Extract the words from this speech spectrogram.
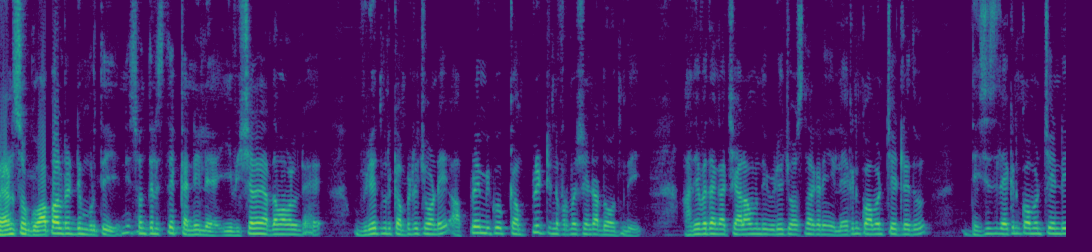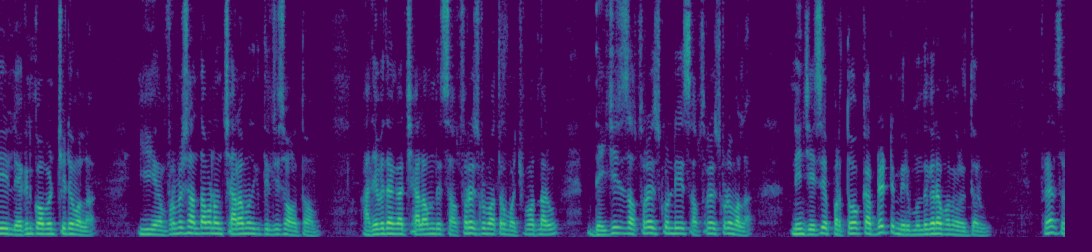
ఫ్రెండ్స్ గోపాల్ రెడ్డి మృతి నిజం తెలిస్తే కన్నీలే ఈ విషయాన్ని అర్థం అవ్వాలంటే వీడియో మీరు కంప్లీట్ చూడండి. అప్పుడే మీకు కంప్లీట్ ఇన్ఫర్మేషన్ ఏంటి అర్థమవుతుంది. అదేవిధంగా చాలామంది వీడియో చూస్తున్నారు కానీ లేఖని కామెంట్ చేయట్లేదు. దయచేసి లేఖని కామెంట్ చేయండి. లేఖని కామెంట్ చేయడం వల్ల ఈ ఇన్ఫర్మేషన్ అంతా మనం చాలామందికి తెలిసేసి అవుతాం. అదేవిధంగా చాలామంది సబ్స్క్రైబ్ కూడా మాత్రం మర్చిపోతున్నారు. దయచేసి సబ్స్క్రైబ్ చేసుకోండి. సబ్స్క్రైబ్ చేసుకోవడం వల్ల నేను చేసే ప్రతి ఒక్క అప్డేట్ మీరు ముందుగానే పొందగలుగుతారు. ఫ్రెండ్స్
